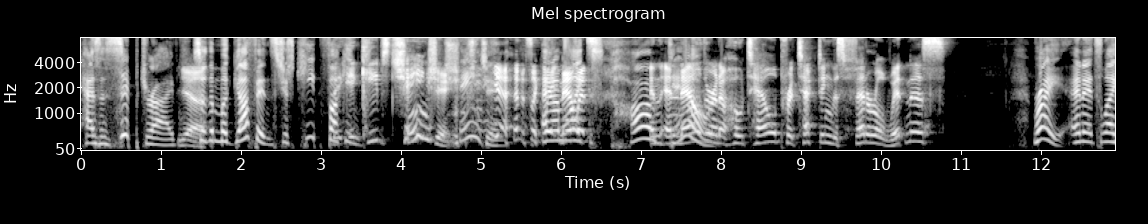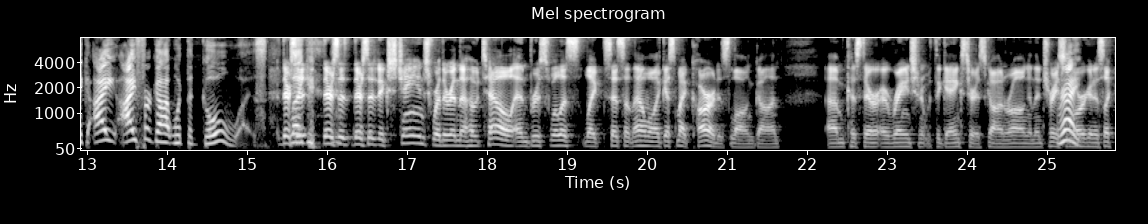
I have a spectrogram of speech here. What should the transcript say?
has a zip drive Yeah. so the macguffins just keep fucking it keeps changing. changing. yeah, and it's like and wait, I'm now like, it's calm and, and now they're in a hotel protecting this federal witness. Right, and it's like I I forgot what the goal was. There's like, a there's a there's an exchange where they're in the hotel and Bruce Willis like says something. Oh well, I guess my card is long gone. Um, because their arrangement with the gangster has gone wrong, and then Tracy Right. Morgan is like,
